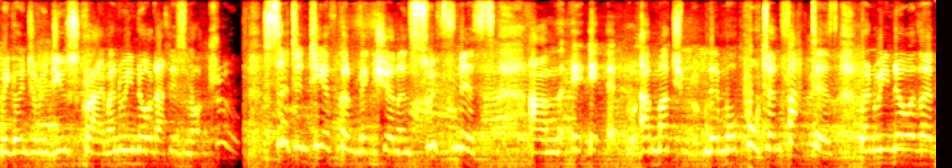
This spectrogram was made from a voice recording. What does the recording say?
we're going to reduce crime, and we know that is not true. Certainty of conviction and swiftness um, it, it, are much the more potent factors when we know that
